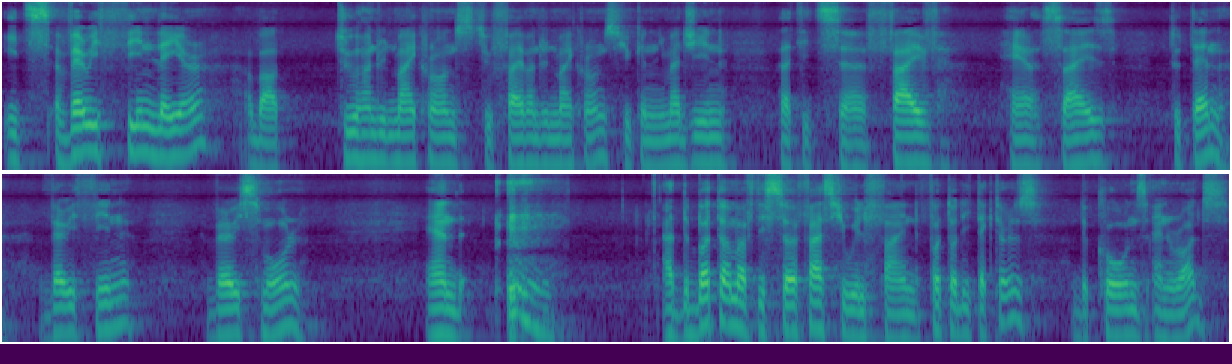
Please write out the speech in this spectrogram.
It's a very thin layer, about 200 microns to 500 microns. You can imagine that it's uh, five hair size to 10, very thin, very small. And At the bottom of this surface, you will find photodetectors, the cones and rods.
